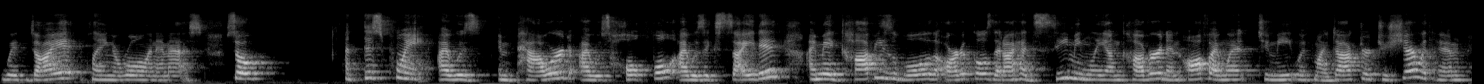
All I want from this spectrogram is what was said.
with diet playing a role in MS. So at this point, I was empowered, I was hopeful, I was excited. I made copies of all of the articles that I had seemingly uncovered, and off I went to meet with my doctor to share with him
